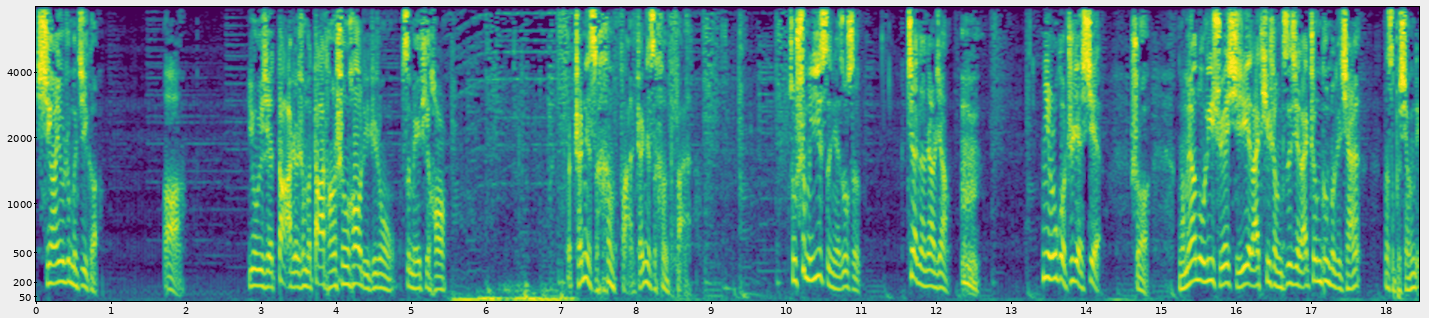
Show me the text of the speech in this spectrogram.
西安有这么几个，啊，有一些打着什么大唐圣号的这种自媒体号，真的是很烦，真的是很烦。就什么意思呢？就是简单点讲，你如果直接写说。我们要努力学习，来提升自己，来挣更多的钱，那是不行的，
